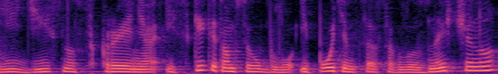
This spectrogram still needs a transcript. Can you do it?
і дійсно скриня. І скільки там всього було. І потім це все було знищено.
